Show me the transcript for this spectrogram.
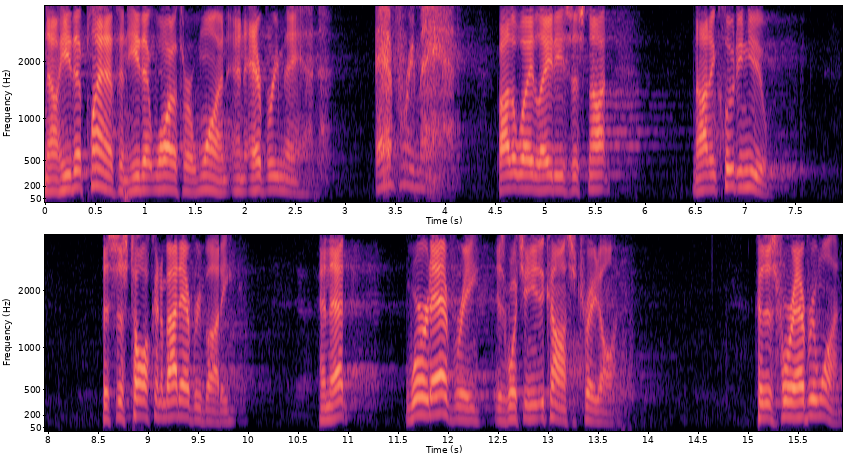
Now he that planteth and he that watereth are one, and every man, every man. By the way, ladies, it's not, not including you. This is talking about everybody. And that word every is what you need to concentrate on. Because it's for everyone.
